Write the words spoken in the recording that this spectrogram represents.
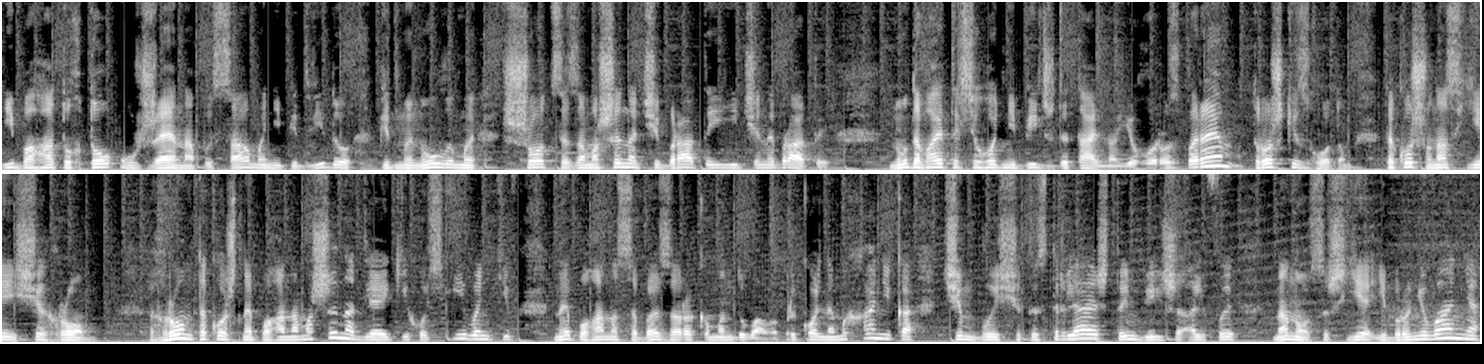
і багато хто уже написав мені під відео під минулими, що це за машина, чи брати її, чи не брати. Ну, давайте сьогодні більш детально його розберемо, трошки згодом. Також у нас є ще гром. Гром також непогана машина для якихось івентів, непогано себе зарекомендувала. Прикольна механіка. Чим ближче ти стріляєш, тим більше альфи наносиш. Є і бронювання,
